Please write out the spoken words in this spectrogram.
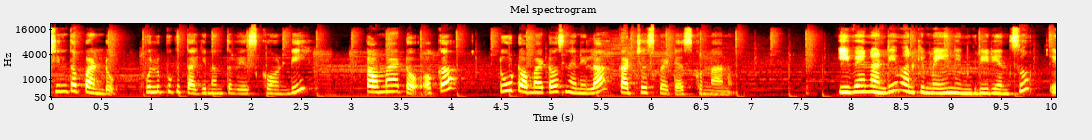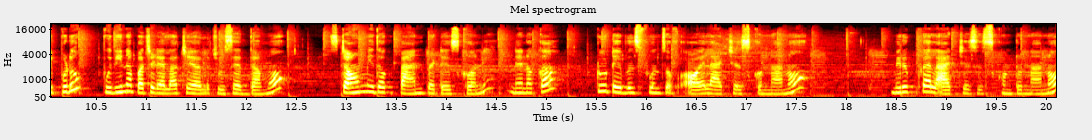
చింతపండు పులుపుకు తగినంత వేసుకోండి. టొమాటో ఒక టూ టొమాటోస్ నేను ఇలా కట్ చేసి పెట్టేసుకున్నాను. ఇవేనండి మనకి మెయిన్ ఇంగ్రీడియంట్స్ ఇప్పుడు పుదీనా పచ్చడి ఎలా చేయాలో చూసేద్దాము. స్టవ్ మీద ఒక ప్యాన్ పెట్టేసుకొని నేను ఒక two table spoons of oil add చేసుకున్నాను. మిరపకాయలు యాడ్ చేసేసుకుంటున్నాను.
